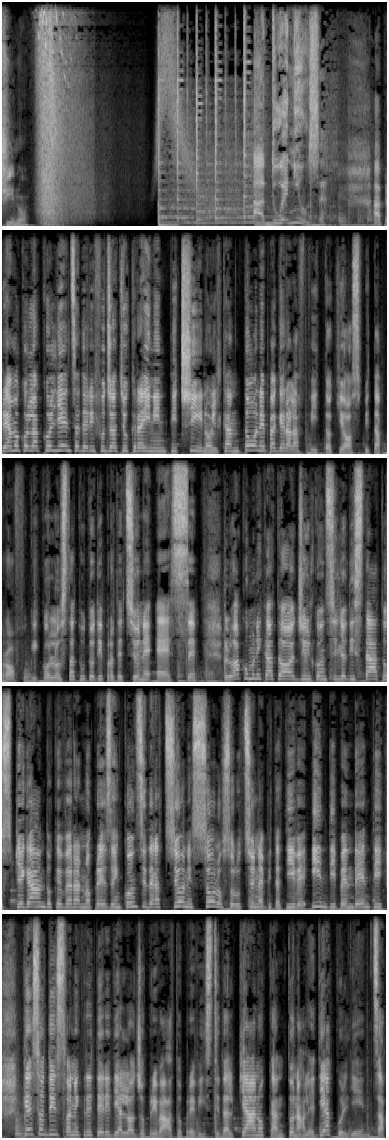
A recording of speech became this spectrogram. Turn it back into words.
Ticino. A due news. Apriamo con l'accoglienza dei rifugiati ucraini in Ticino. Il cantone pagherà l'affitto a chi ospita profughi con lo statuto di protezione S. Lo ha comunicato oggi il Consiglio di Stato spiegando che verranno prese in considerazione solo soluzioni abitative indipendenti che soddisfano i criteri di alloggio privato previsti dal piano cantonale di accoglienza.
